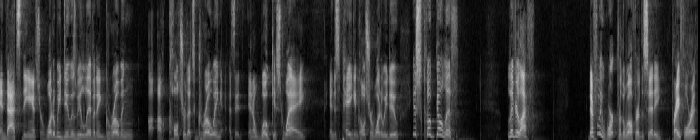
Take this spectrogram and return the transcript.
and that's the answer. What do we do as we live in a growing, a, a culture that's growing as it, in a wokest way, in this pagan culture? What do we do? Just go, go live, live your life. Definitely work for the welfare of the city, pray for it,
